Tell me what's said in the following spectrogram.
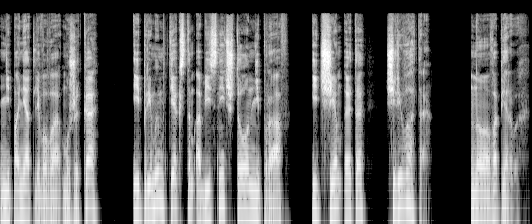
непонятливого мужика и прямым текстом объяснить, что он не прав и чем это чревато. Но, во-первых,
